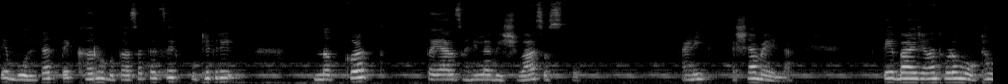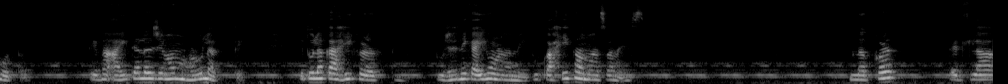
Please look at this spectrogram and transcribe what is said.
ते बोलतात ते खरं होतं. असं त्याचे कुठेतरी नकळत तयार झालेला विश्वास असतो. आणि अशा वेळेला ते बाळ जेव्हा थोडं मोठं होतं तेव्हा आई त्याला जेव्हा म्हणू लागते की तुला काही कळत नाही तुझ्याने काही होणार नाही तू काही कामाचा नाहीस. नकळत त्यातला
